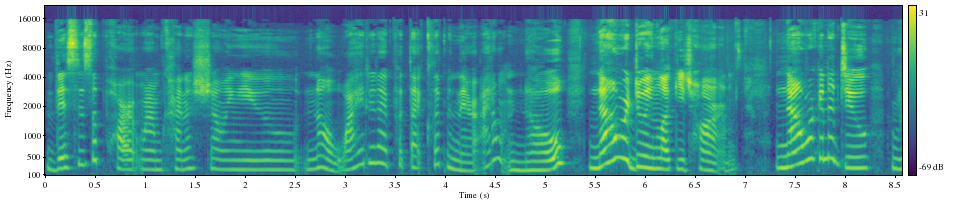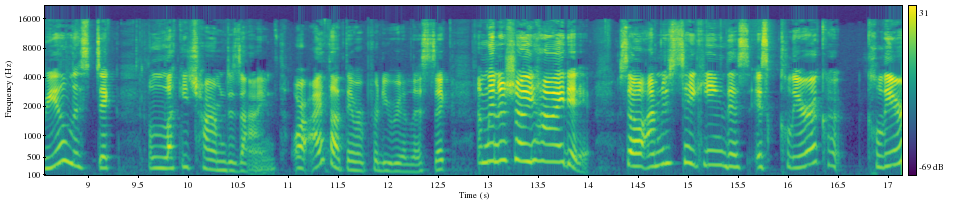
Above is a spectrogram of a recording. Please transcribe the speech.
this is a part where I'm kind of showing you, no, why did I put that clip in there? I don't know. Now we're doing Lucky Charms. Now we're going to do realistic Lucky Charm designs, or I thought they were pretty realistic. I'm going to show you how I did it. So I'm just taking this, it's clear, clear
